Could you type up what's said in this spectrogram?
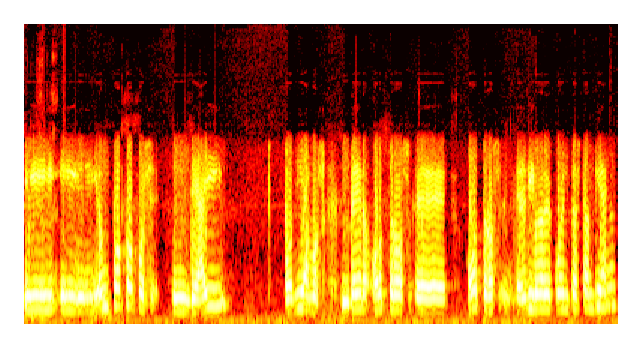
Y, y un poco, pues de ahí podíamos ver otros eh, otros el libro de cuentos también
